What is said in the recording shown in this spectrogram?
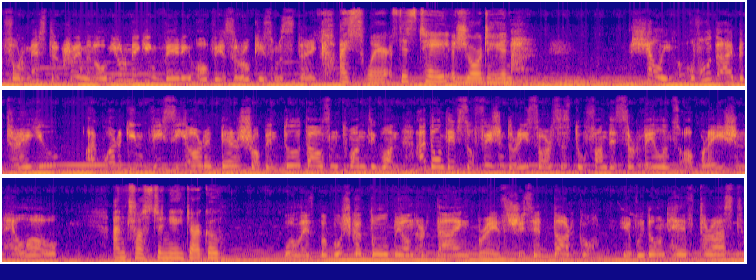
For Mr. Criminal, you're making very obvious rookie's mistake. I swear, if this tale is your doing, Shelley, would I betray you? I work in VCR repair shop in 2021. I don't have sufficient resources to fund a surveillance operation. Hello? I'm trusting you, Darko. Well, as Babushka told me on her dying breath, she said, Darko, if we don't have trust,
